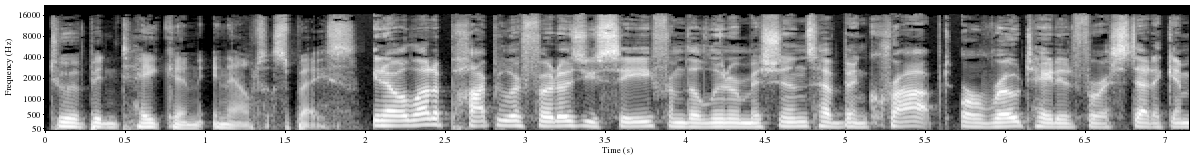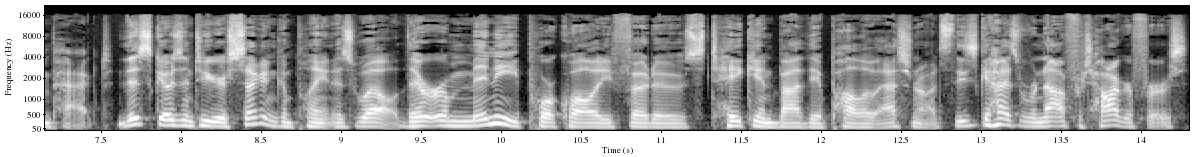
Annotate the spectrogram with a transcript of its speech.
to have been taken in outer space. You know, a lot of popular photos you see from the lunar missions have been cropped or rotated for aesthetic impact. This goes into your second complaint as well. There are many poor quality photos taken by the Apollo astronauts. These guys were not photographers.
